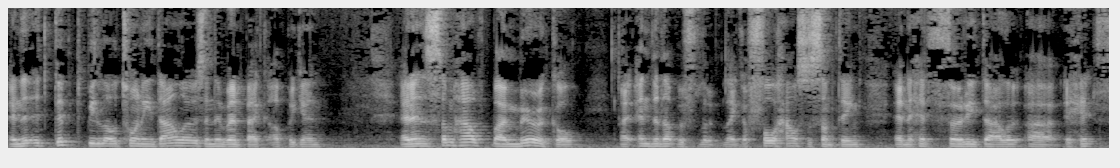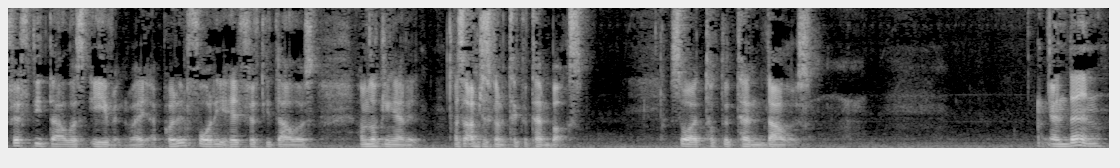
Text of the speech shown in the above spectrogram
And then it dipped below $20 and it went back up again. And then somehow by miracle, I ended up with like a full house or something and it hit $30, uh, it hit $50 even, right? I put in 40, it hit $50. I'm looking at it. I said, I'm just going to take the 10 bucks. So I took the $10. And then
